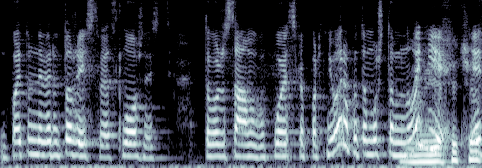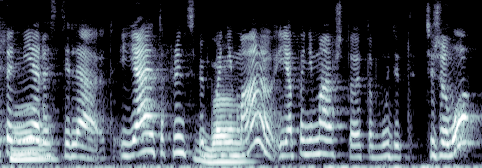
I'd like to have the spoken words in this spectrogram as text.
в этом, наверное, тоже есть своя сложность того же самого поиска партнера, потому что ну, многие ну, честно... это не разделяют. И я это, в принципе, да. понимаю, и я понимаю, что это будет тяжело,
